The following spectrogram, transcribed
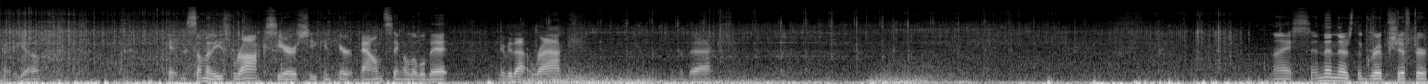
There we go. Some of these rocks here so you can hear it bouncing a little bit. maybe that rack in the back. Nice. And then there's the grip shifter.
